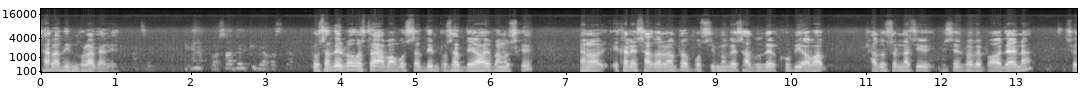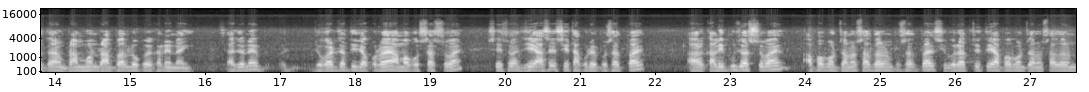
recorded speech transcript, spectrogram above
সারাদিন খোলা থাকে? আচ্ছা প্রসাদের ব্যবস্থা? অমাবস্যার দিন প্রসাদ দেওয়া হয় মানুষকে। কেন এখানে সাধারণত পশ্চিমবঙ্গে সাধুদের খুবই অভাব। সাধু সন্ন্যাসী বিশেষভাবে পাওয়া যায় না। সুতরাং ব্রাহ্মণ রাঁধবার লোকও এখানে নাই। তাই জন্যে জোগাড় জাতি যখন হয় অমাবস্যার সময় সেই সময় যে আসে সে ঠাকুরের প্রসাদ পায়। আর কালী পূজার সময় আপামর জনসাধারণ প্রসাদ পায় শিবরাত্রিতে আপামর জনসাধারণ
